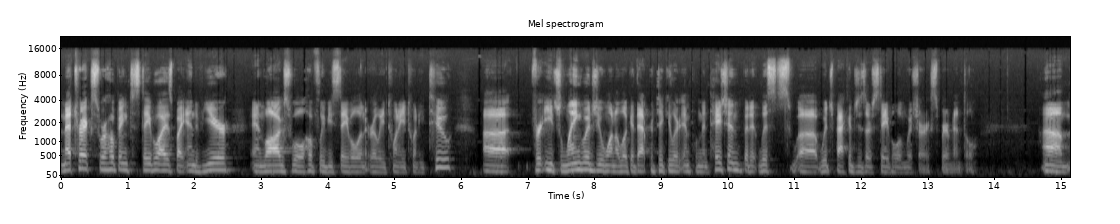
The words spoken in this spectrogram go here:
metrics, we're hoping to stabilize by end of year, and logs will hopefully be stable in early 2022. Uh, for each language, you'll want to look at that particular implementation, but it lists uh, which packages are stable and which are experimental. Um,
